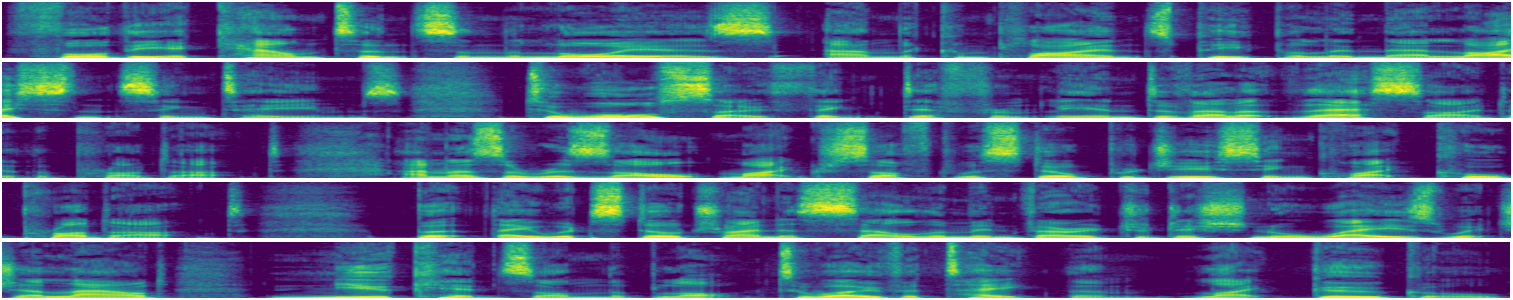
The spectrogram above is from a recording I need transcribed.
for the accountants and the lawyers and the compliance people in their licensing teams to also think differently and develop their side of the product. And as a result, Microsoft was still producing quite cool product, but they were still trying to sell them in very traditional ways, which allowed new kids on the block to overtake them, like Google,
